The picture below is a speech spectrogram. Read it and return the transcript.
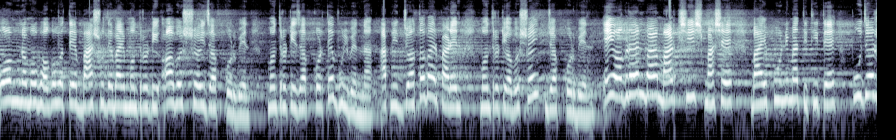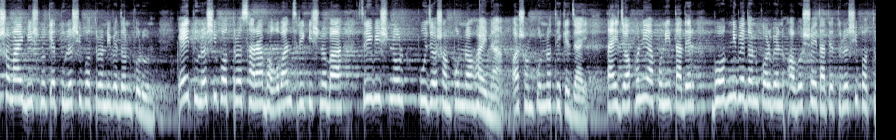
ওম নমো ভগবতে বাসুদেবায় মন্ত্রটি অবশ্যই জপ করবেন। মন্ত্রটি জপ করতে ভুলবেন না। আপনি যতবার পারেন মন্ত্রটি অবশ্যই জপ করবেন। এই অগ্রহায়ণ বা মার্কশিস মাসে বা এই পূর্ণিমা তিথিতে পুজোর সময় বিষ্ণুকে তুলসীপত্র নিবেদন করুন। এই তুলসীপত্র ছাড়া ভগবান শ্রীকৃষ্ণ বা শ্রী বিষ্ণুর পুজো সম্পূর্ণ হয় না, অসম্পূর্ণ থেকে যায়। তাই যখনই আপনি তাদের ভোগ নিবেদন করবেন, অবশ্যই তাতে তুলসীপত্র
